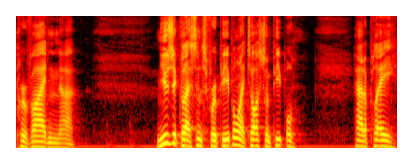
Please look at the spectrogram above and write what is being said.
providing uh, music lessons for people. I taught some people how to play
